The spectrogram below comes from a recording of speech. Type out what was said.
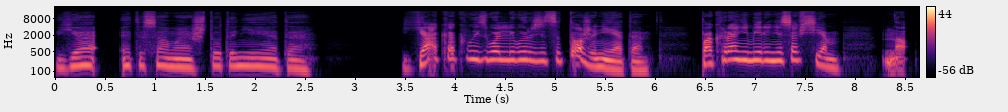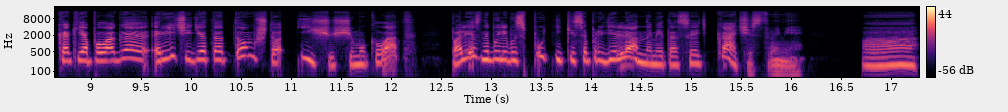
Я это самое что-то не это. Я, как вы изволили выразиться, тоже не это. По крайней мере, не совсем. Но, как я полагаю, речь идет о том, что ищущему клад полезны были бы спутники с определенными, так сказать, качествами. А,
